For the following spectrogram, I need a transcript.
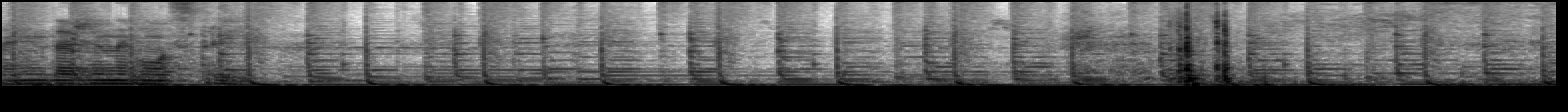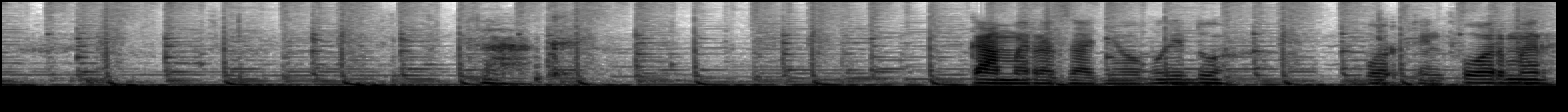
а він навіть не гострий. Так. Камера заднього виду. Бортінформер.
